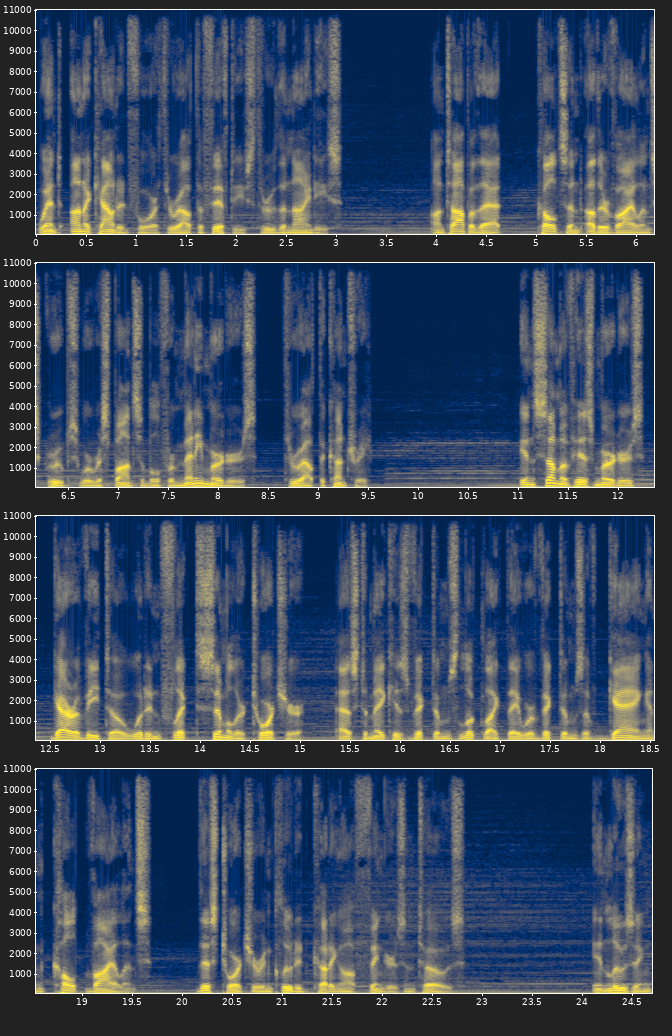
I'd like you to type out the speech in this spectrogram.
went unaccounted for throughout the 50s through the 90s. On top of that, cults and other violence groups were responsible for many murders throughout the country. In some of his murders, Garavito would inflict similar torture as to make his victims look like they were victims of gang and cult violence. This torture included cutting off fingers and toes. In losing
